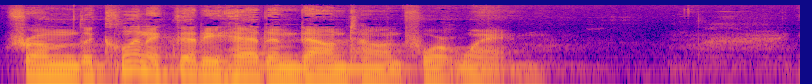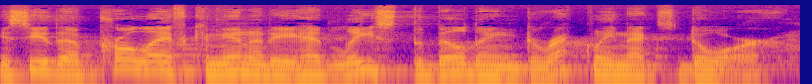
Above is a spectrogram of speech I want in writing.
from the clinic that he had in downtown Fort Wayne. You see, the pro life community had leased the building directly next door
